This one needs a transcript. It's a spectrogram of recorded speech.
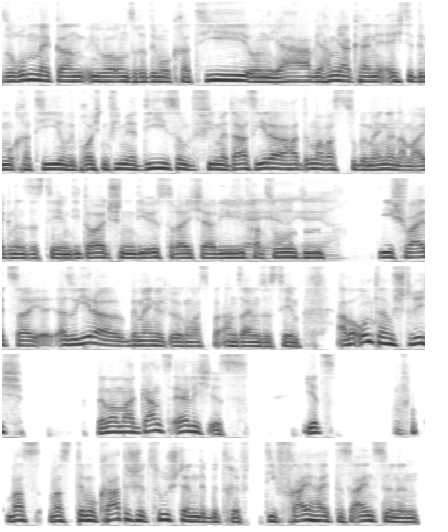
so rummeckern über unsere Demokratie und ja, wir haben ja keine echte Demokratie und wir bräuchten viel mehr dies und viel mehr das. Jeder hat immer was zu bemängeln am eigenen System. Die Deutschen, die Österreicher, die Ja, Franzosen Ja, ja, die Schweizer, also jeder bemängelt irgendwas an seinem System. Aber unterm Strich, wenn man mal ganz ehrlich ist, jetzt was, was demokratische Zustände betrifft, die Freiheit des Einzelnen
